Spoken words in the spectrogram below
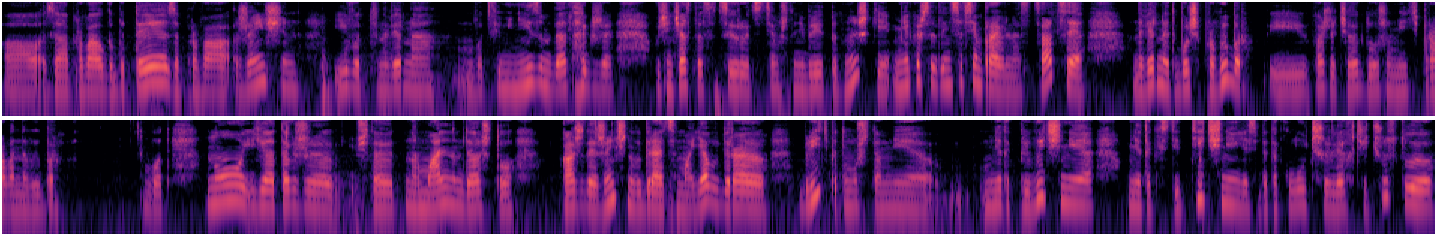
а, за права ЛГБТ, за права женщин. И вот, наверное, вот феминизм, да, также очень часто ассоциируется с тем, что не бреют подмышки. Мне кажется, это не совсем правильная ассоциация. Наверное, это больше про выбор, и каждый человек должен иметь право на выбор. Вот. Но я также считаю нормальным, да, что каждая женщина выбирает сама. Я выбираю брить, потому что мне, мне так привычнее, мне так эстетичнее, я себя так лучше, легче чувствую.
